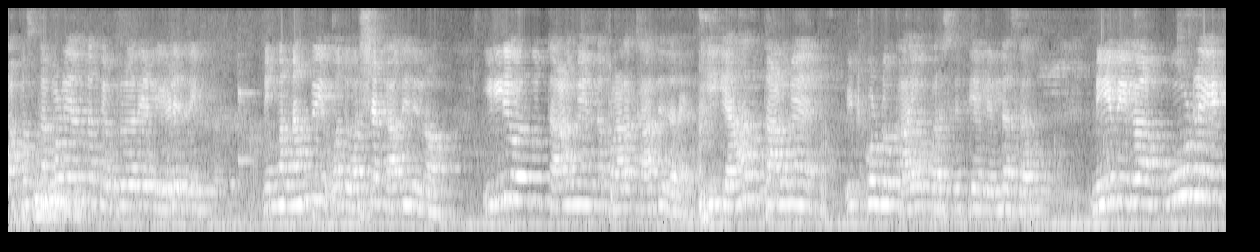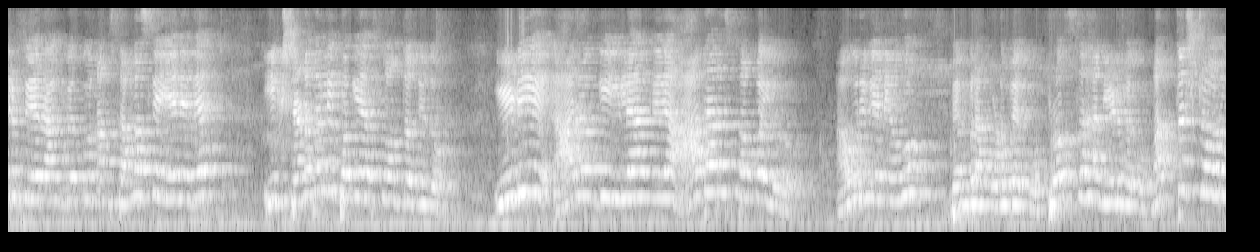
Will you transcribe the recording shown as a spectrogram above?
ವಾಪಸ್ ತಗೊಳ್ಳಿ ಅಂತ ಫೆಬ್ರವರಿಯಲ್ಲಿ ಹೇಳಿದ್ರಿ. ನಿಮ್ಮ ನಂಬಿ ಒಂದು ವರ್ಷ ಕಾದಿದೀವಿ ನಾವು. ಇಲ್ಲಿವರೆಗೂ ತಾಳ್ಮೆಯಿಂದ ಬಹಳ ಕಾದಿದ್ದಾರೆ. ಈಗ ಯಾರು ತಾಳ್ಮೆ ಇಟ್ಕೊಂಡು ಕಾಯೋ ಪರಿಸ್ಥಿತಿಯಲ್ಲಿಲ್ಲ ಸರ್. ನೀವೀಗ ಕೂಡಲೇ ಇಂಟರ್ಫಿಯರ್ ಆಗಬೇಕು. ನಮ್ಮ ಸಮಸ್ಯೆ ಏನಿದೆ? ಈ ಕ್ಷಣದಲ್ಲಿ ಬಗೆಹರಿಸುವಂಥದ್ದು ಇದು. ಇಡೀ ಆರೋಗ್ಯ ಇಲಾಖೆಯ ಆಧಾರ ಸ್ತಂಭ ಇವರು. ಅವರಿಗೆ ನೀವು ಬೆಂಬಲ ಕೊಡಬೇಕು, ಪ್ರೋತ್ಸಾಹ ನೀಡಬೇಕು. ಮತ್ತಷ್ಟು ಅವರು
